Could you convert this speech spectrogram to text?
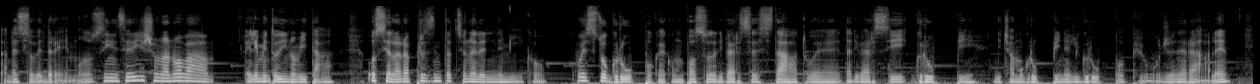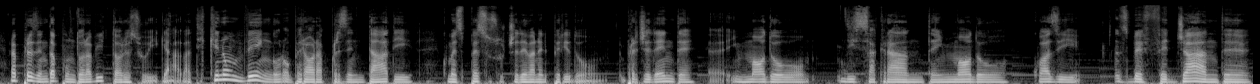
adesso vedremo, si inserisce un nuovo elemento di novità, ossia la rappresentazione del nemico. Questo gruppo, che è composto da diverse statue, da diversi gruppi, diciamo gruppi nel gruppo più generale, rappresenta appunto la vittoria sui Galati, che non vengono però rappresentati, come spesso succedeva nel periodo precedente, eh, in modo dissacrante, in modo quasi sbeffeggiante,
